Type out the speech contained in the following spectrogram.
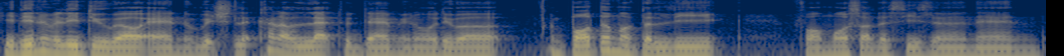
he didn't really do well, and which le- kind of led to them. You know, they were bottom of the league for most of the season, and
